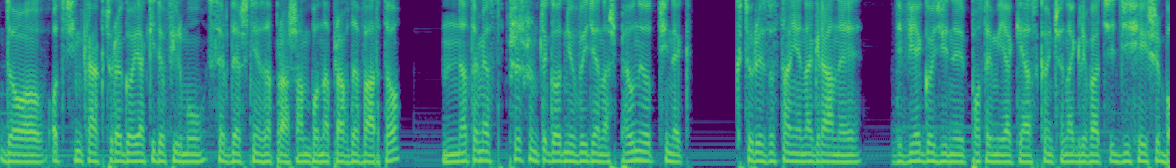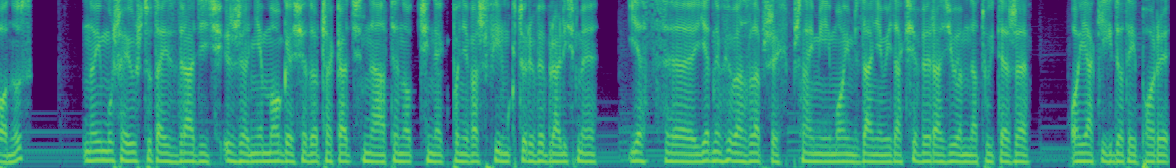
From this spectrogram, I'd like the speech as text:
do odcinka którego jak i do filmu serdecznie zapraszam, bo naprawdę warto. Natomiast w przyszłym tygodniu wyjdzie nasz pełny odcinek, który zostanie nagrany dwie godziny po tym, jak ja skończę nagrywać dzisiejszy bonus – no i muszę już tutaj zdradzić, że nie mogę się doczekać na ten odcinek, ponieważ film, który wybraliśmy, jest e, jednym chyba z lepszych, przynajmniej moim zdaniem, i tak się wyraziłem na Twitterze, o jakich do tej pory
